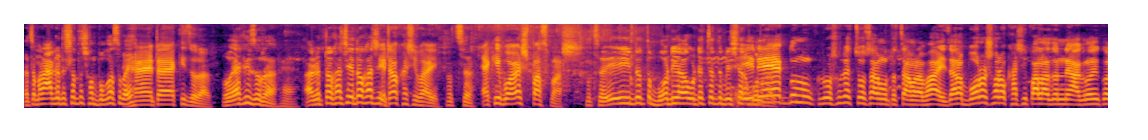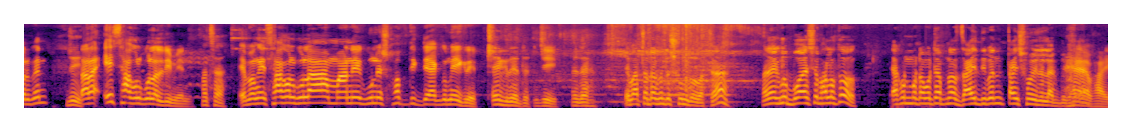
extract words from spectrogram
আচ্ছা মানে আগেরটার সাথে সম্পর্ক আছে ভাই? হ্যাঁ এটা একই জোড়ার। ও একই জোড়া? হ্যাঁ। আগেরটাও খাসি এটাও খাসি? এটাও খাসি ভাই। আচ্ছা। একই বয়স পাঁচ মাস। আচ্ছা এইটা তো বডি ওটার চাইতে বেশি আর এটা একদম রসুনের চোচার মতো চামড়া ভাই। যারা বড় সড়ো খাসি পালার জন্য আগ্রহী করবেন তারা এই ছাগলগুলা নেবেন। আচ্ছা। এবং এই ছাগলগুলা মানে গুণে সব দিক দিয়ে একদম এই গ্রেড এই গ্রেডের জি। দেখেন এই বাচ্চাটা কিন্তু সুন্দর বাচ্চা হ্যাঁ? মানে এগুলো বয়সে ভালো তো? এখন মোটামুটি আপনার যাই দিবেন তাই শরীরে লাগবে হ্যাঁ ভাই।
